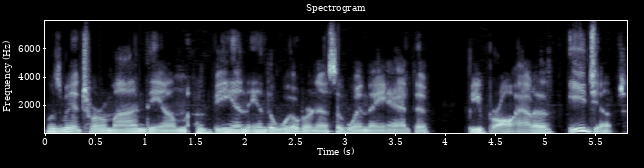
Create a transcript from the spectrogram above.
was meant to remind them of being in the wilderness of when they had to be brought out of Egypt.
